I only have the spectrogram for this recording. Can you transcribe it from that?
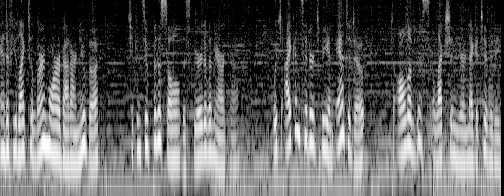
And if you'd like to learn more about our new book, Chicken Soup for the Soul The Spirit of America, which I consider to be an antidote to all of this election year negativity,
